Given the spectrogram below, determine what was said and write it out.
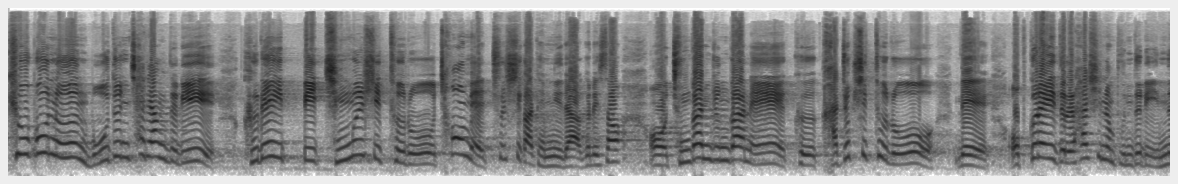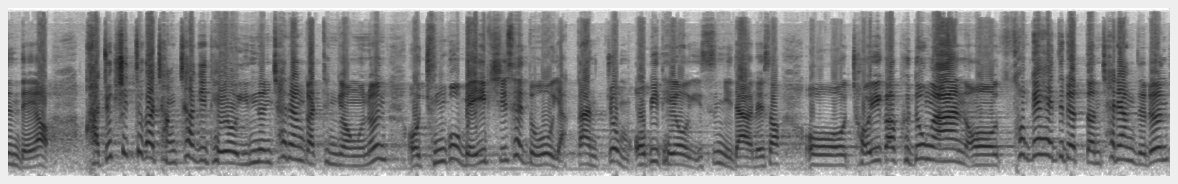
큐브는 모든 차량들이 그레이빛 직물 시트로 처음에 출시가 됩니다. 그래서 어, 중간중간에 그 가죽 시트로 네, 업그레이드를 하시는 분들이 있는데요. 가죽 시트가 장착이 되어 있는 차량 같은 경우는 어, 중고 매입 시세도 약간 좀 업이 되어 있습니다. 그래서 어, 저희 가 그동안 어, 소개해드렸던 차량들은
